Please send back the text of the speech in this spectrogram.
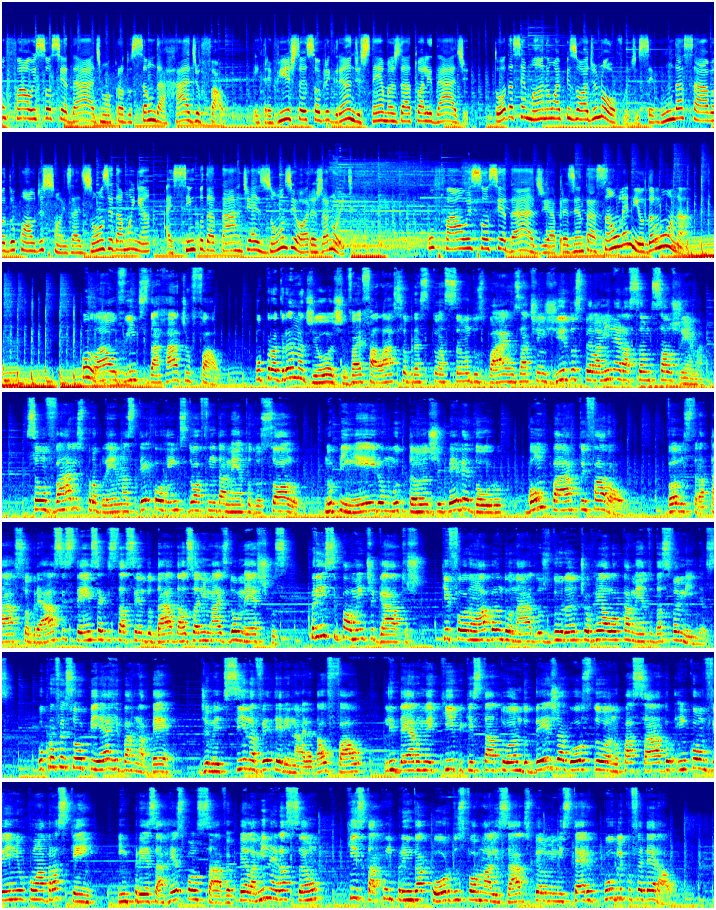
O FAO e Sociedade, uma produção da Rádio FAO. Entrevistas sobre grandes temas da atualidade. Toda semana um episódio novo, de segunda a sábado, com audições às 11 da manhã, às 5 da tarde e às 11 horas da noite. O FAO e Sociedade, apresentação Lenilda Luna. Olá, ouvintes da Rádio FAO. O programa de hoje vai falar sobre a situação dos bairros atingidos pela mineração de salgema. São vários problemas decorrentes do afundamento do solo no Pinheiro, Mutange, Bebedouro, Bom Parto e Farol. Vamos tratar sobre a assistência que está sendo dada aos animais domésticos, principalmente gatos, que foram abandonados durante o realocamento das famílias. O professor Pierre Barnabé de Medicina Veterinária da UFAL lidera uma equipe que está atuando desde agosto do ano passado em convênio com a Braskem, empresa responsável pela mineração que está cumprindo acordos formalizados pelo Ministério Público Federal.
